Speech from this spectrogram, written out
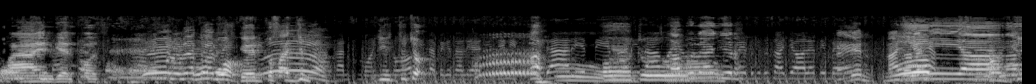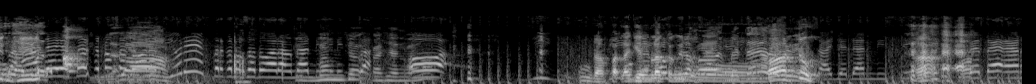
Main Gen Post. Oh, lu lihat tuh. Wah, Genpos ajib. Gitu, Cok. Dari tim. Aditama. Kabur, anjir. Begitu saja oleh tim BR. Gen, Oh nice Gen. iya. Gila. Dan di Bang, sini Cok, juga. kasihan Oh, Gigi. Uh, dapat lagi yang belakang itu. BTR Aduh. saja dan di sini Hah? BTR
